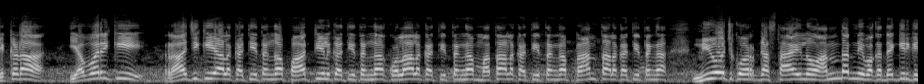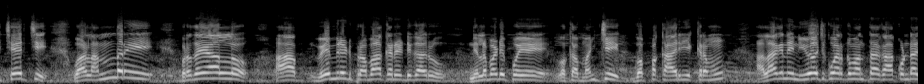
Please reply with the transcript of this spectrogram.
ఇక్కడ ఎవరికి రాజకీయాలకు అతీతంగా పార్టీలకు అతీతంగా కులాలకు అతీతంగా మతాలకు అతీతంగా ప్రాంతాలకు అతీతంగా నియోజకవర్గ స్థాయిలో అందరినీ ఒక దగ్గరికి చేర్చి వాళ్ళందరి హృదయాల్లో ఆ వేమిరెడ్డి ప్రభాకర్ రెడ్డి గారు నిలబడిపోయే ఒక మంచి గొప్ప కార్యక్రమం. అలాగనే నియోజకవర్గం అంతా కాకుండా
